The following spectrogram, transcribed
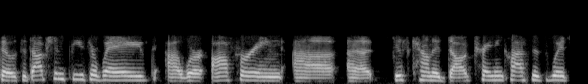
those adoption fees are waived. Uh, we're offering uh, uh, discounted dog training classes, which,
